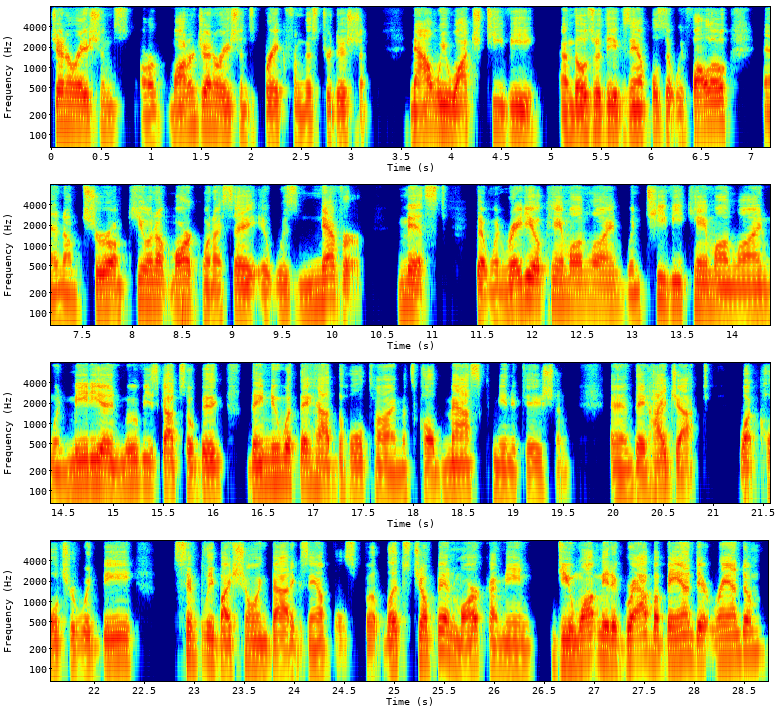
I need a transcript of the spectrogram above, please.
generations, our modern generations break from this tradition. Now we watch TV and those are the examples that we follow. And I'm sure I'm queuing up Mark when I say it was never missed that when radio came online, when TV came online, when media and movies got so big, they knew what they had the whole time. It's called mass communication. And they hijacked what culture would be simply by showing bad examples. But let's jump in, Mark. I mean, do you want me to grab a band at random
